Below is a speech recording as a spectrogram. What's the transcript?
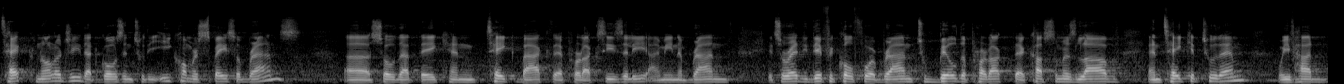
technology that goes into the e-commerce space of brands uh, so that they can take back their products easily. I mean, a brand, it's already difficult for a brand to build a product their customers love and take it to them. We've had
